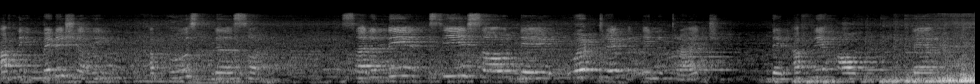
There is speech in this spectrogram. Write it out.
Afni immediately approached the son. Suddenly, she saw they were trapped in a trench. Then Afni helped them.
